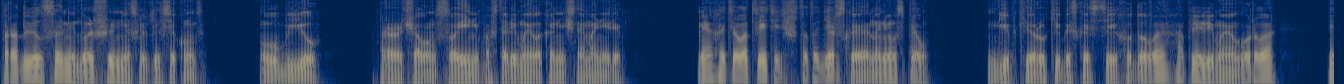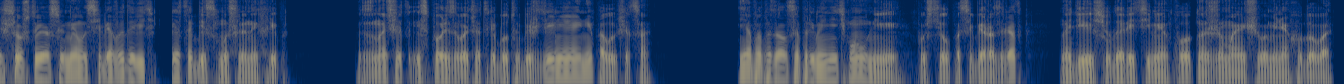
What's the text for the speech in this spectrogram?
продлился не дольше нескольких секунд. «Убью!» — прорычал он в своей неповторимой лаконичной манере. Я хотел ответить что-то дерзкое, но не успел. Гибкие руки без костей худого оплели мое горло, и все, что я сумел из себя выдавить, — это бессмысленный хрип. Значит, использовать атрибут убеждения не получится. Я попытался применить молнии, пустил по себе разряд, надеясь ударить ими плотно сжимающего меня худого.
